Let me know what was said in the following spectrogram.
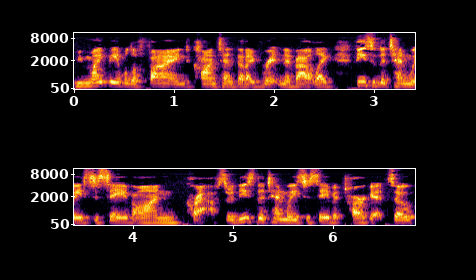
you might be able to find content that I've written about like these are the 10 ways to save on crafts or these are the 10 ways to save at Target. So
